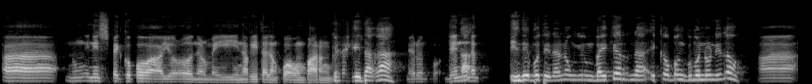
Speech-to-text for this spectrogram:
Ah, nung in-inspect ko po, ah, Your Honor, may nakita lang po akong parang pinakita ka. meron po. Then Ah. nag Hindi mo tinanong yung biker na ikaw bang gumanon nito? ah,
